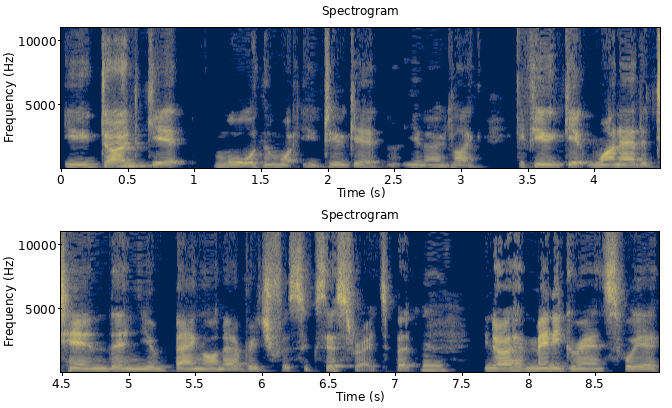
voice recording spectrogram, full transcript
you don't get more than what you do get. You know, like if you get one out of ten, then you're bang on average for success rates. But mm. you know, I have many grants where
